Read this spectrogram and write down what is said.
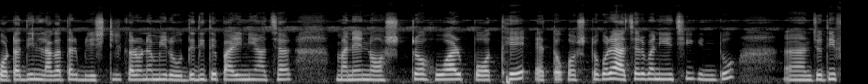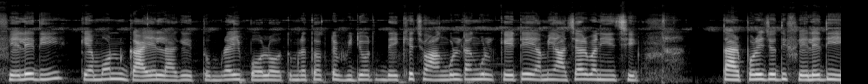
কটা দিন লাগাতার বৃষ্টির কারণে আমি রোদে দিতে পারিনি আচার। মানে নষ্ট হওয়ার পথে এত কষ্ট করে আচার বানিয়েছি, কিন্তু যদি ফেলে দিই, কেমন গায়ে লাগে তোমরাই বলো। তোমরা তো একটা ভিডিও দেখেছ, আঙ্গুল টাঙ্গুল কেটে আমি আচার বানিয়েছি। তারপরে যদি ফেলে দিই,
